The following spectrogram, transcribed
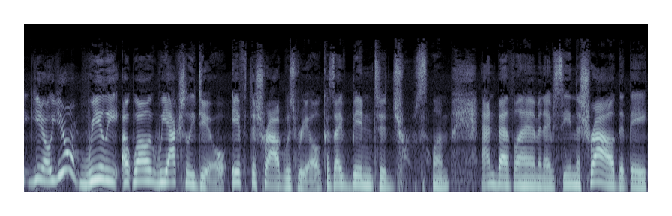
you know, you don't really, uh, well, we actually do if the shroud was real, because I've been to Jerusalem and Bethlehem and I've seen the shroud that they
